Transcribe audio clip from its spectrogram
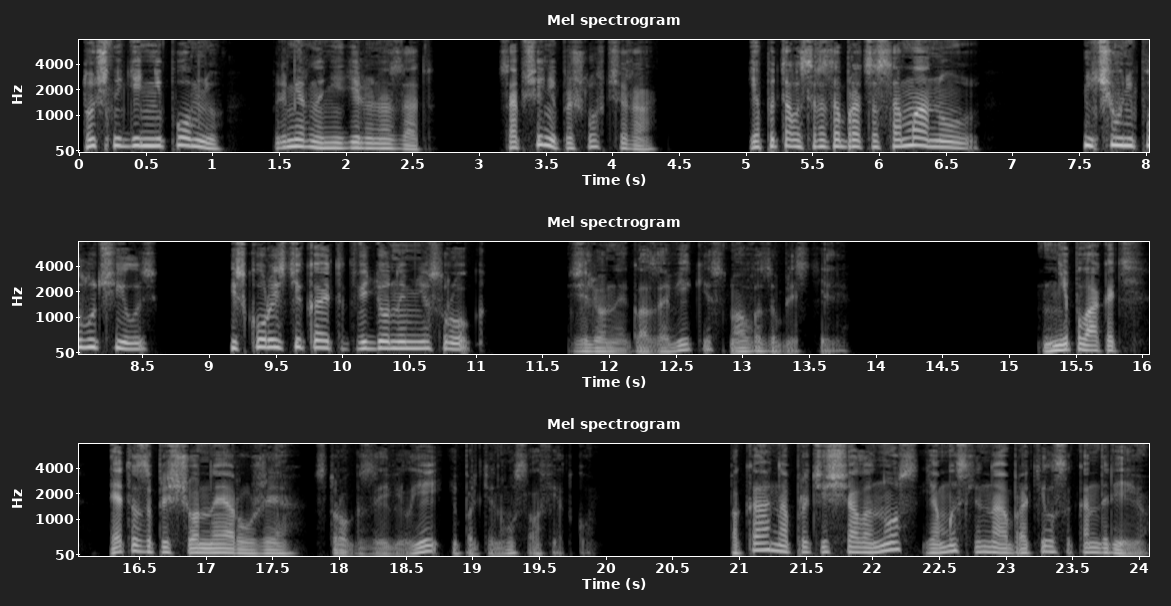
Точный день не помню. Примерно неделю назад. Сообщение пришло вчера. Я пыталась разобраться сама, но ничего не получилось и скоро истекает отведенный мне срок. Зеленые глаза Вики снова заблестели. «Не плакать. Это запрещенное оружие», — строго заявил ей и протянул салфетку. Пока она прочищала нос, я мысленно обратился к Андрею.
